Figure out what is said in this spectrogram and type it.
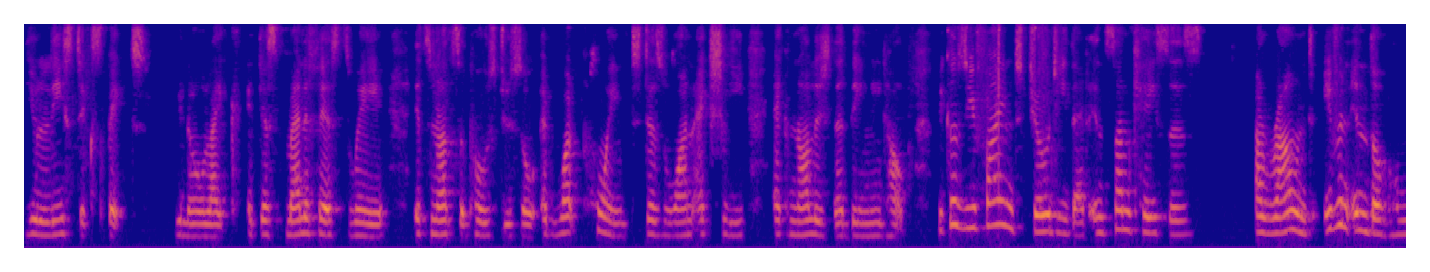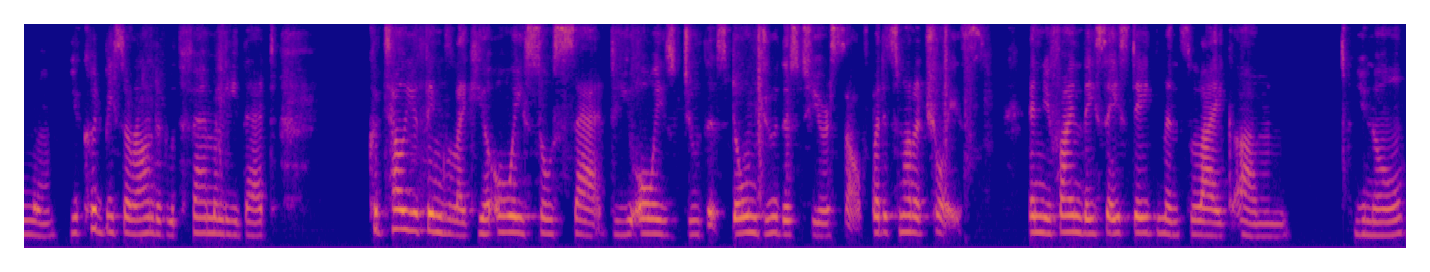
you least expect you know like it just manifests where it's not supposed to so at what point does one actually acknowledge that they need help because you find jody that in some cases around, even in the home, you could be surrounded with family that could tell you things like, You're always so sad. Do you always do this? Don't do this to yourself. But it's not a choice. And you find they say statements like, um, you know,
